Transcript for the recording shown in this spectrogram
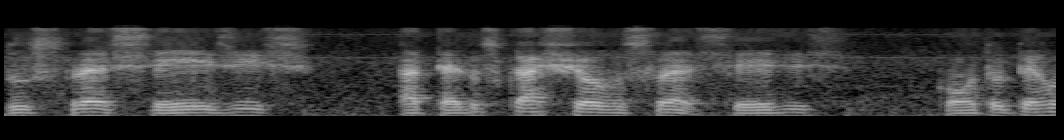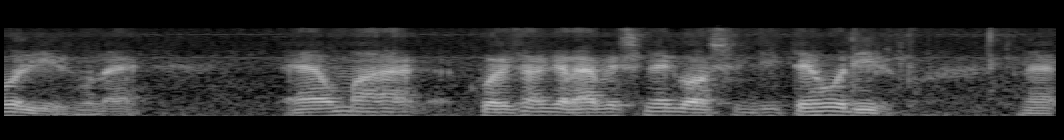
dos franceses, até dos cachorros franceses, contra o terrorismo, né? É uma coisa grave esse negócio de terrorismo, né?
